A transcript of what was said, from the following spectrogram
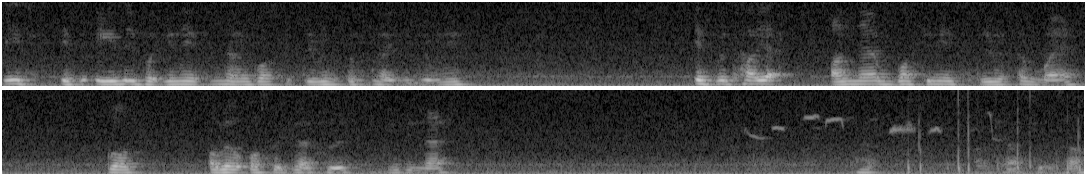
It's, it's easy but you need to know what to do and where you're doing it. If we tell you I know what you need to do and where, but I will also go through now. Okay, I see this off.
